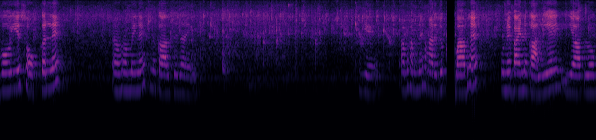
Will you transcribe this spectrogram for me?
वो ये सॉक कर लें। हम इन्हें निकालते जाएँगे। ये, अब हमने हमारे जो कबाब हैं उन्हें बाहर निकाल लिए, ये आप लोग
